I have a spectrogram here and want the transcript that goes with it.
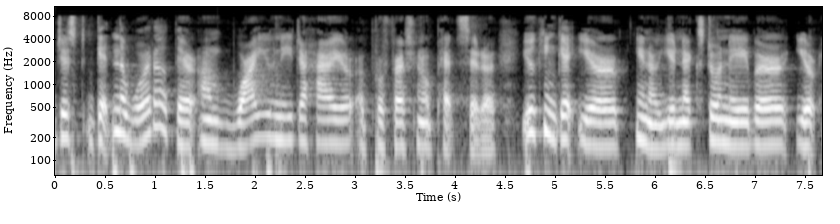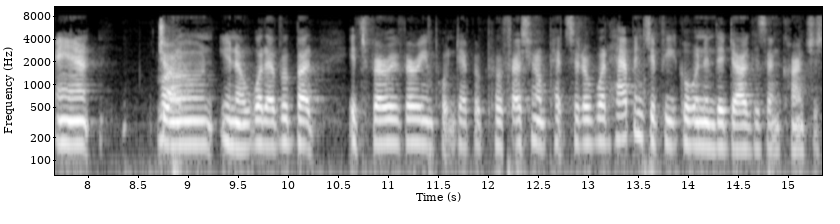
just getting the word out there on why you need to hire a professional pet sitter. You can get your, you know, your next door neighbor, your aunt, Joan, you know, whatever, but. It's very, very important to have a professional pet sitter. What happens if you go in and the dog is unconscious?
